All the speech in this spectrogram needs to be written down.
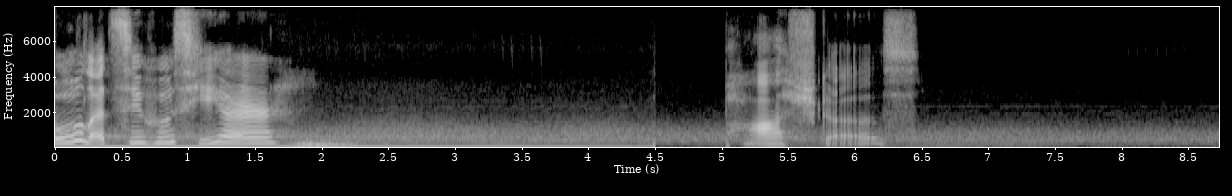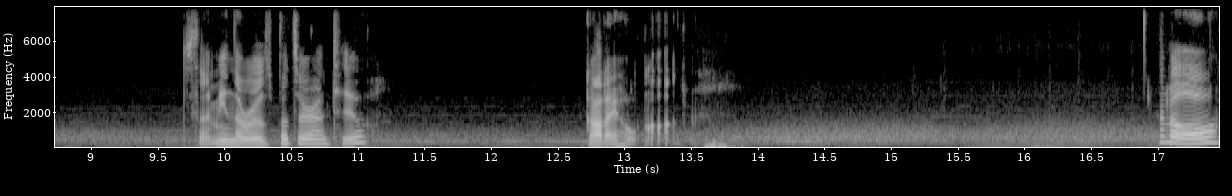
Ooh, let's see who's here. Pashkas. Does that mean the rosebuds are on too? God, I hope not. Hello.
